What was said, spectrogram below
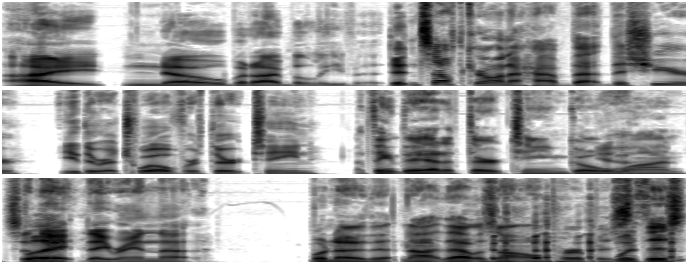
I know, but I believe it. Didn't South Carolina have that this year? Either a twelve or thirteen. I think they had a 13 goal Yeah. line, So but they, they ran that. well, no, that not that was not on purpose. Was this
